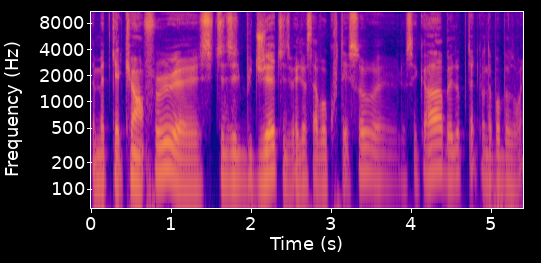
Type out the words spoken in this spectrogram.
de mettre quelqu'un en feu, euh, si tu dis le budget, tu dis ben là, ça va coûter ça. là, c'est ah, ben là, peut-être qu'on n'a pas besoin.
